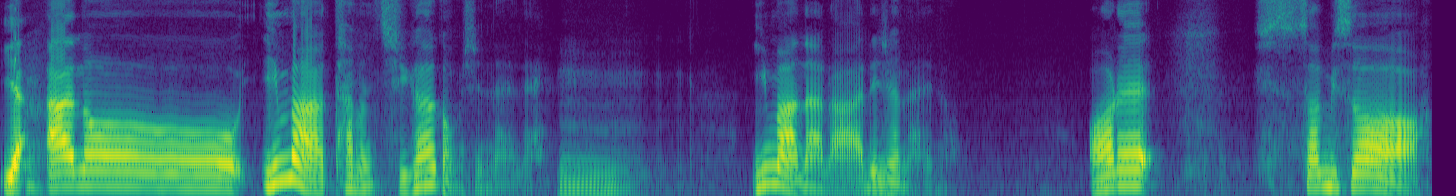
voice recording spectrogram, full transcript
いやあのー、今多分違うかもしれないね。今ならあれじゃないの？あれ久々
